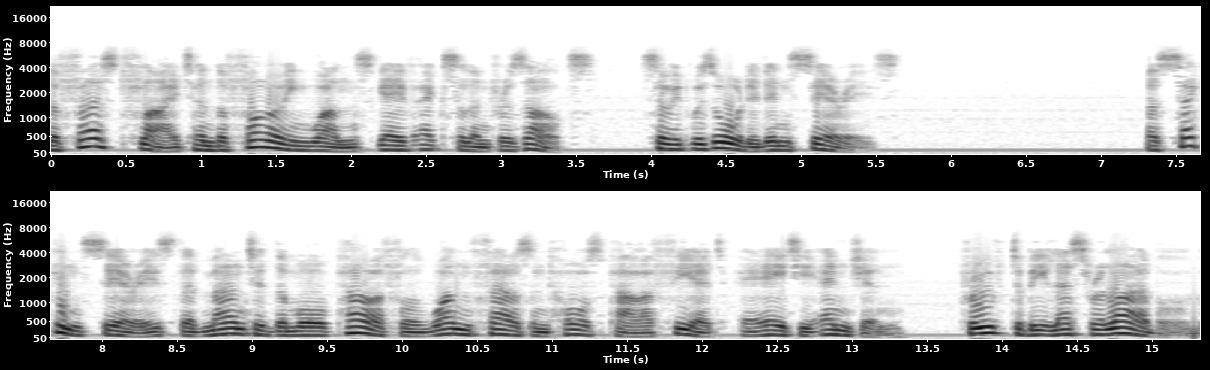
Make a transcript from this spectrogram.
The first flight and the following ones gave excellent results, so it was ordered in series. A second series that mounted the more powerful 1000 horsepower Fiat A80 engine proved to be less reliable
